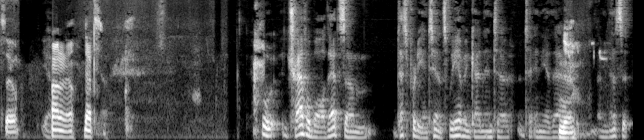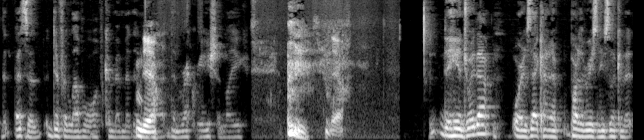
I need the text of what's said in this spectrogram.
so. Yeah. I don't know. That's yeah. well, travel ball. That's um, that's pretty intense. We haven't gotten into to any of that. Yeah. I mean, that's a that's a different level of commitment than yeah. uh, than recreation league. yeah. Did he enjoy that, or is that kind of part of the reason he's looking at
